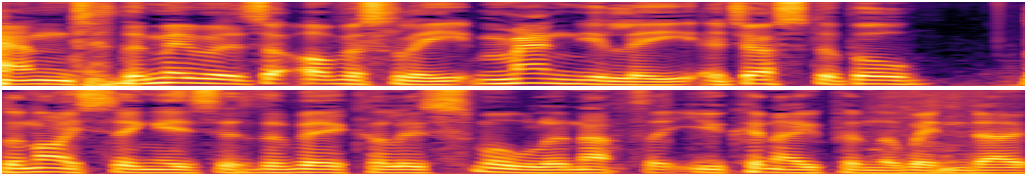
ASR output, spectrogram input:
And the mirrors are obviously manually adjustable. The nice thing is, is the vehicle is small enough that you can open the window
